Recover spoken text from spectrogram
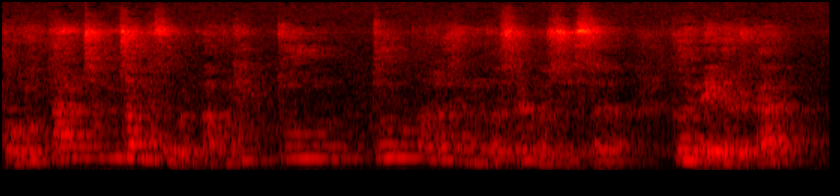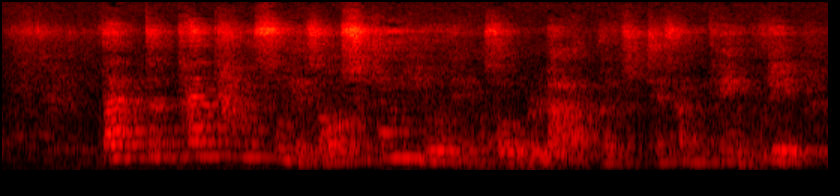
목욕탕 천장에서 물방울이 뚝뚝 떨어지는 것을 볼 수 있어요. 그건 왜 그럴까요? 따뜻한 탕 속에서 수증기로 되어서 올라갔던 기체 상태의 물이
